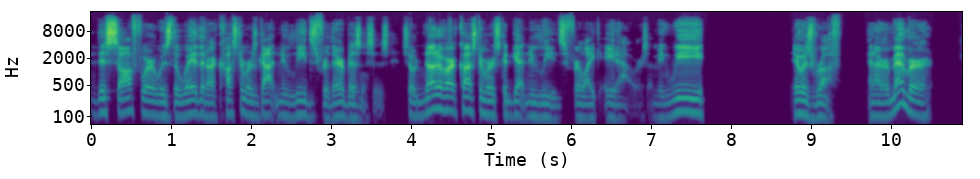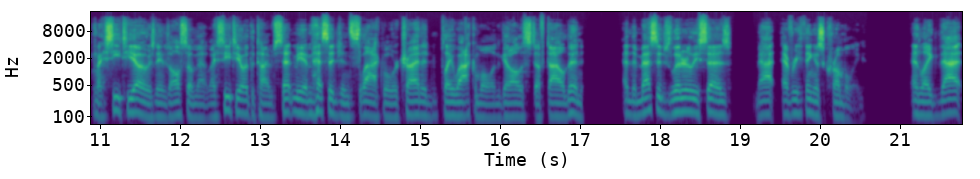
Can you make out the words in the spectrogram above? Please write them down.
this software was the way that our customers got new leads for their businesses. So none of our customers could get new leads for like eight hours. I mean, we, it was rough. And I remember my CTO, his name's also Matt, my CTO at the time sent me a message in Slack while we're trying to play whack a mole and get all this stuff dialed in. And the message literally says, Matt, everything is crumbling. And like that,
